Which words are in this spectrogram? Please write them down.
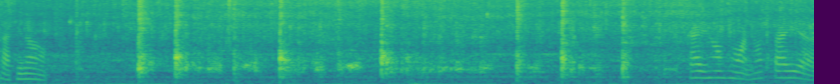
ค่ะพี่น้องไก่ห้าหอนห้าไส้อะ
